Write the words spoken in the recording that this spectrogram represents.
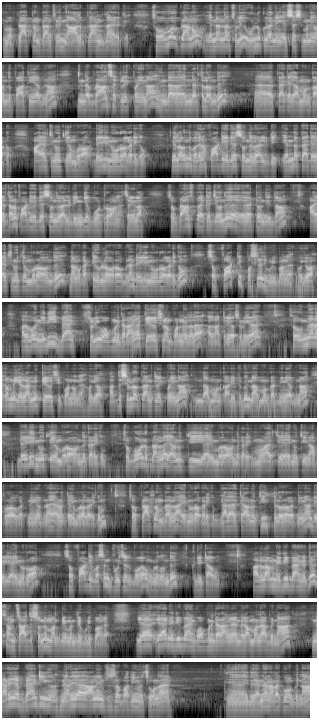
நம்ம பிளாட்டினம் பிளான் சொல்லி நாலு பிளான் தான் இருக்குது ஸோ ஒவ்வொரு பிளானும் என்னென்னு சொல்லி உள்ளுக்குள்ளே நீங்கள் ரிசர்ச் பண்ணி வந்து பார்த்தீங்க அப்படின்னா இந்த பிரான்ஸை கிளிக் பண்ணினா இந்த இந்த இடத்துல வந்து பேக்கேஜ் அமௌண்ட் காட்டும். ஆயிரத்தி நூற்றி ஐம்பது ரூபா டெய்லி நூறுரூவா கிடைக்கும். இதில் வந்து பார்த்தீங்கன்னா ஃபார்ட்டி எயிட் டேஸ் வந்து வேலிடிட்டி எந்த பேக்கேஜ் எடுத்தாலும் ஃபார்ட்டி எயிட் டேஸ் வந்து வேலிடிட்டி இங்கே போட்டுருவாங்க. சரிங்களா? ஸோ பிரான்ஸ் பேக்கேஜ் வந்து ரேட் வந்து இதுதான் ஆயிரத்தி நூற்றி ஐம்பது ரூபா வந்து நம்ம கட்டி உள்ளே வரோம் அப்படின்னா டெய்லி நூறுரூவா கிடைக்கும். ஸோ ஃபார்ட்டி பர்சன்டேஜ் பிடிப்பாங்க. ஓகேவா அதுபோக நிதி பேங்க் சொல்லி ஓப்பன் பண்ணி தராங்க. கேவிசிலாம் பண்ணும் இதில். அதை நான் தெளிவாக சொல்லிக்கிறேன். ஸோ உண்மையான கம்பெனிக்கு எல்லாமே கேவிசி பண்ணுங்க. ஓகேவா அடுத்து சில்வர் பிளான் கிளிக் பண்ணினா இந்த அமௌண்ட் காட்டிட்டு இருக்கும் இந்த அமௌண்ட் கட்டினீங்க அப்படின்னா டெய்லி நூற்றி ஐம்பது ரூபா வந்து கிடைக்கும். ஸோ கோல்டு பிளானில் இரநூத்தி ஐம்பது ரூபா வந்து கிடைக்கும். மூவாயிரத்தி ஐநூற்றி நாற்பது ரூபா கட்டினீங்க அப்படின்னா இரநூத்தி ஐம்பது ரூபா கிடைக்கும். ஸோ பிளாட்டினம் பிளானில் ஐநூறுரூவா கிடைக்கும். ஏழாயிரத்தி அறுநூற்றி எழுபது ரூபா கட்டினீங்கன்னா டெய்லி ஐநூறுரூவா ஸோ ஃபார்ட்டி பர்சன்ட் பிடிச்சது போக உங்களுக்கு வந்து கிரெடிட் ஆகும். அது இல்லாமல் நிதி பேங்க்குக்கு சம் சார்ஜஸ் வந்து மந்த்லி மந்த்லி பிடிப்பாங்க. ஏன் ஏன் நிதி பேங்க் ஓப்பன் தராங்க இந்த கம்மலில் அப்படின்னா நிறைய பேங்கிங் நிறைய ஆன்லைன் பிஸ்னஸில் பார்த்தீங்கன்னு வச்சுக்கோங்களேன் இதில் என்ன நடக்கும் அப்படின்னா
